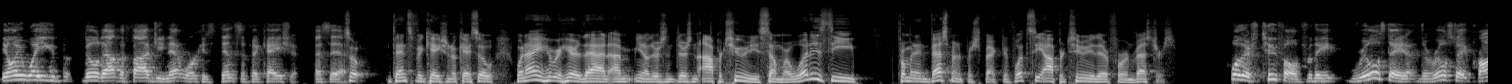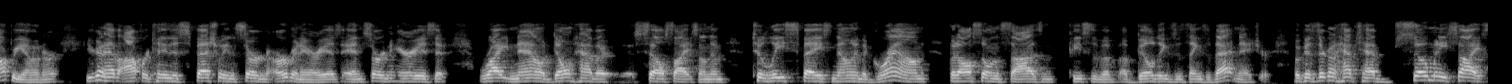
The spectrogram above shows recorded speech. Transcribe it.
The only way you build out the 5G network is densification. That's it. So densification. Okay. So when I hear, hear that, I'm you know there's there's an opportunity somewhere. What is the from an investment perspective? What's the opportunity there for investors? Well, there's twofold. For the real estate, the real estate property owner, you're going to have opportunities, especially in certain urban areas and certain areas that right now don't have a cell sites on them, to lease space not only the ground but also on the sides and pieces of, of buildings and things of that nature, because they're going to have to have so many sites.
